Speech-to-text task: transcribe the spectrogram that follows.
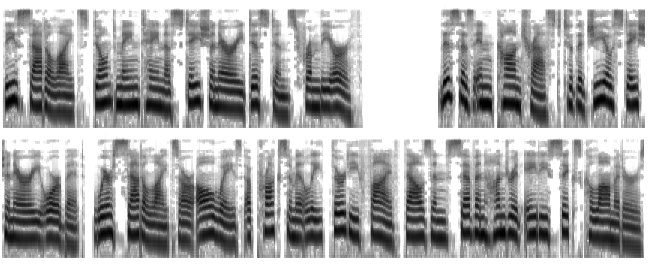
these satellites don't maintain a stationary distance from the Earth. This is in contrast to the geostationary orbit, where satellites are always approximately 35,786 kilometers,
